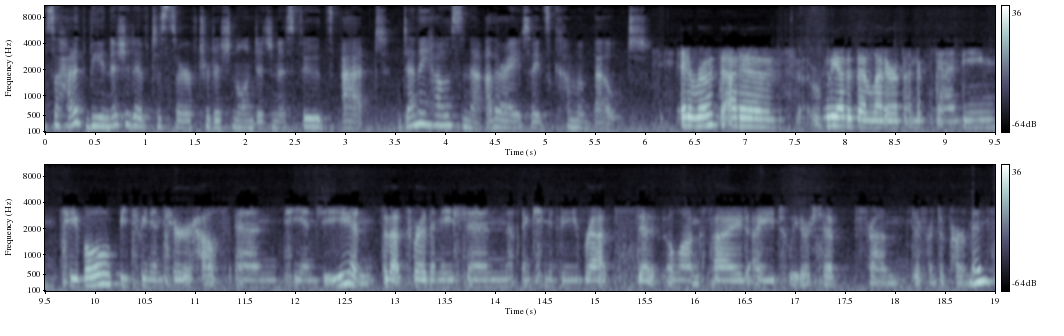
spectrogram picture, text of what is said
So how did the initiative to serve traditional indigenous foods at Deni House and at other IH sites come about? It arose out of really out of the letter of understanding table between Interior Health and TNG, and so that's where the nation and community reps sit alongside IH leadership from different departments.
